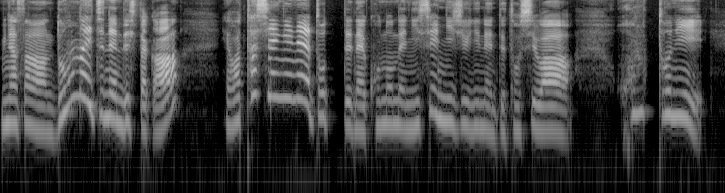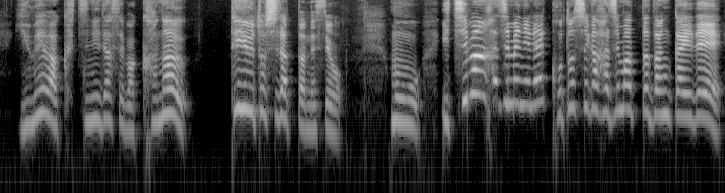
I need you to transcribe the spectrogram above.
皆さんどんな一年でしたか？いや私にねとってねこのね2022年って年は本当に夢は口に出せば叶うっていう年だったんですよ。もう一番初めにね今年が始まった段階で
